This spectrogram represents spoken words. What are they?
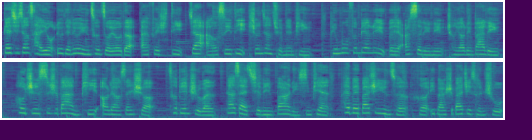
该机将采用六点六英寸左右的 FHD 加 LCD 升降全面屏，屏幕分辨率为二四零零乘幺零八零，后置四十八 MP 奥利奥三摄。侧边指纹，搭载麒麟八二零芯片，配备八 G 运存和一百二十八 G 存储，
